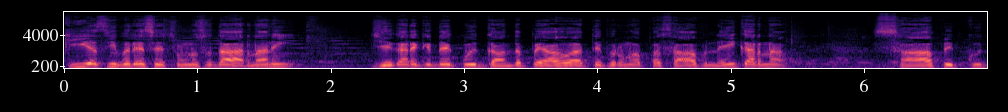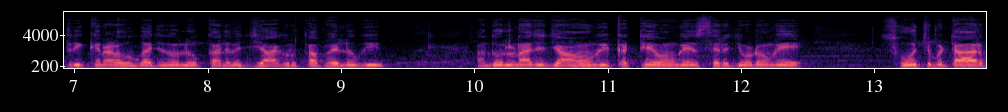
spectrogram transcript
ਕੀ ਅਸੀਂ ਫਿਰ ਇਹ ਸਿਸਟਮ ਨੂੰ ਸੁਧਾਰਨਾ ਨਹੀਂ? ਜੇਕਰ ਕਿਤੇ ਕੋਈ ਗੰਦ ਪਿਆ ਹੋਇਆ ਤੇ ਫਿਰ ਉਹਨੂੰ ਆਪਾਂ ਸਾਫ਼ ਨਹੀਂ ਕਰਨਾ, ਸਾਫ਼ ਇੱਕੋ ਹੀ ਤਰੀਕੇ ਨਾਲ ਹੋਊਗਾ ਜਦੋਂ ਲੋਕਾਂ ਦੇ ਵਿੱਚ ਜਾਗਰੂਕਤਾ ਫੈਲੂਗੀ। ਅੰਦੋਲਨਾਂ 'ਚ ਜਾਓਗੇ, ਇਕੱਠੇ ਹੋਵੋਗੇ, ਸਿਰ ਜੋੜੋਗੇ ਸੋਚ ਵਿਚਾਰ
